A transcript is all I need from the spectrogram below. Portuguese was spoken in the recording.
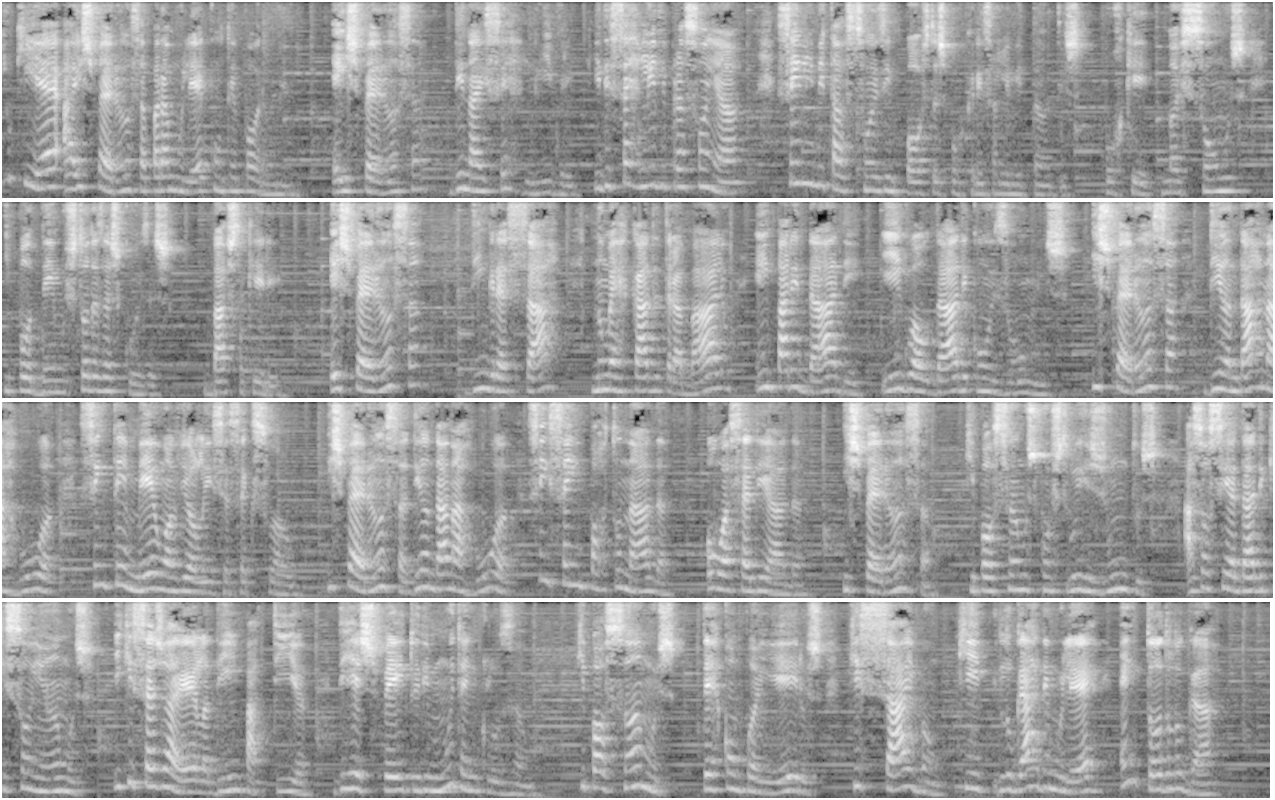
E o que é a esperança para a mulher contemporânea? É esperança de nascer livre e de ser livre para sonhar, sem limitações impostas por crenças limitantes, porque nós somos e podemos todas as coisas, basta querer. Esperança de ingressar no mercado de trabalho em paridade e igualdade com os homens. Esperança de andar na rua sem temer uma violência sexual. Esperança de andar na rua sem ser importunada ou assediada. Esperança que possamos construir juntos a sociedade que sonhamos e que seja ela de empatia, de respeito e de muita inclusão. Que possamos ter companheiros que saibam que lugar de mulher é em todo lugar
